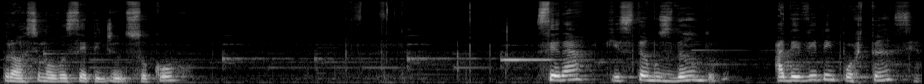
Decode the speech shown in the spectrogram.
próximo a você pedindo socorro? Será que estamos dando a devida importância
